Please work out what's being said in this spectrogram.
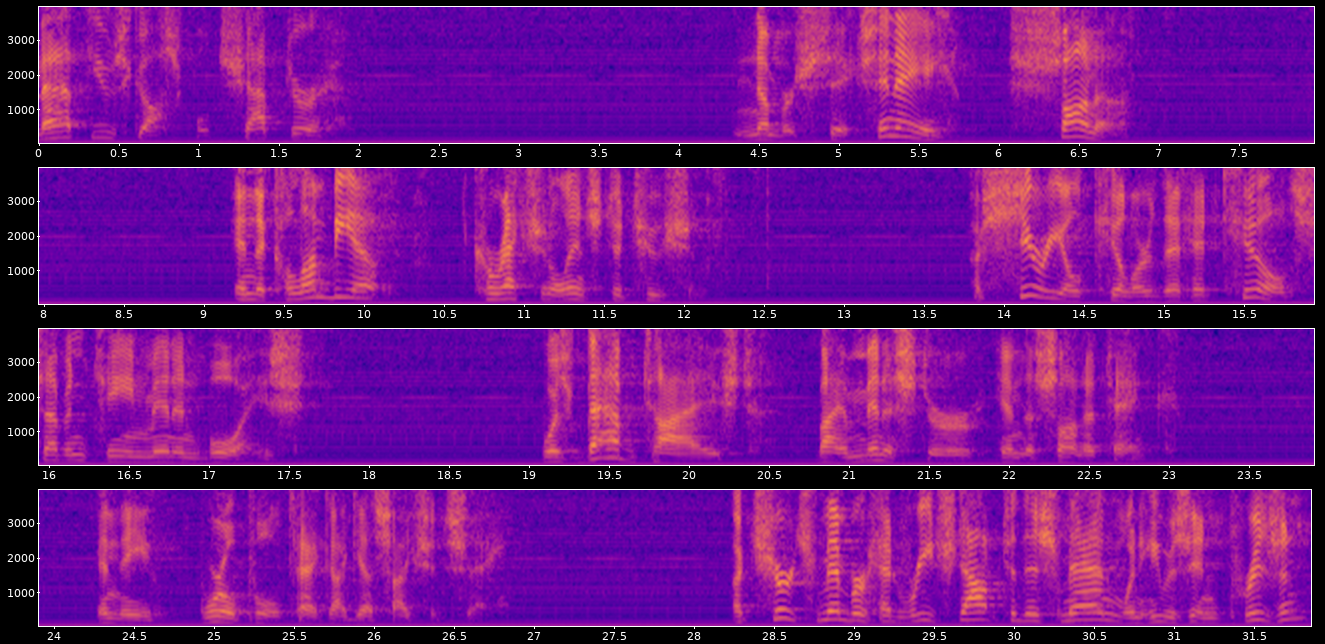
Matthew's Gospel, chapter number six. In a sauna in the Columbia Correctional Institution, a serial killer that had killed 17 men and boys was baptized by a minister in the sauna tank, in the whirlpool tank, I guess I should say. A church member had reached out to this man when he was in prison.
